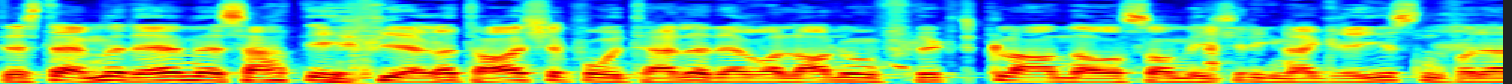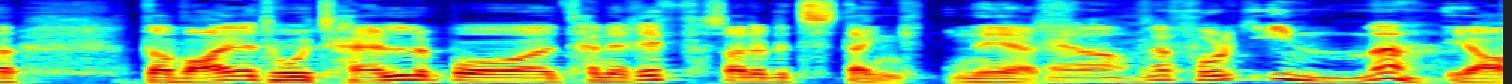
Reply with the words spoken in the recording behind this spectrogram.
det stemmer det. Vi satt i fjerde etasje på hotellet der og la noen fluktplaner som ikke ligna grisen. For det, det var jo et hotell på Tenerife som hadde blitt stengt ned. Ja, Med folk inne? Ja,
